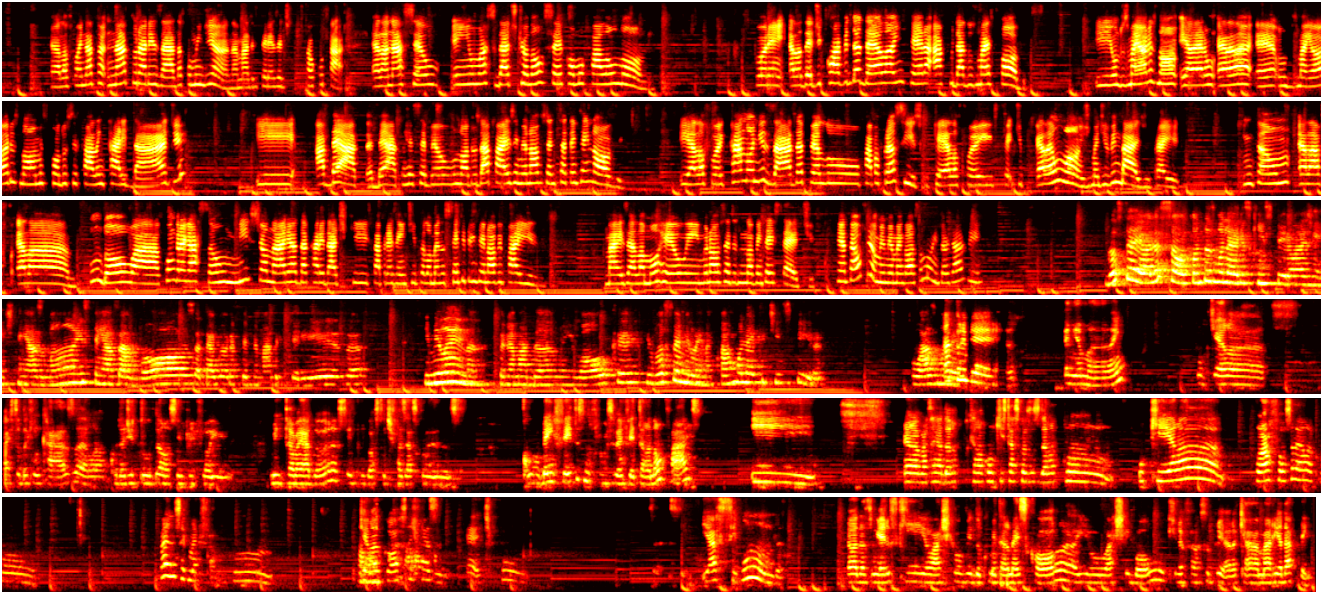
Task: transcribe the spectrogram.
Ela foi natu naturalizada como indiana, a Madre Teresa de Calcutá. Ela nasceu em uma cidade que eu não sei como fala o nome. Porém, ela dedicou a vida dela inteira a cuidar dos mais pobres. E um dos maiores nomes, ela, era um, ela é um dos maiores nomes quando se fala em caridade. E a Beata, Beata recebeu o Nobel da Paz em 1979 e ela foi canonizada pelo Papa Francisco, que ela foi tipo, ela é um anjo, uma divindade para ele. Então, ela, ela fundou a Congregação Missionária da Caridade, que está presente em pelo menos 139 países. Mas ela morreu em 1997. Tem até o filme, minha mãe gosta muito, eu já vi. Gostei, olha só quantas mulheres que inspiram a gente. Tem as mães, tem as avós, até agora teve a Madre Teresa. E Milena, teve a Madame Walker. E você, Milena, qual mulher que te inspira? Ou as mulheres? A primeira é minha mãe, porque ela faz tudo aqui em casa, ela cuida de tudo, ela sempre foi muito trabalhadora, sempre gosta de fazer as coisas bem feitas, se não for bem feita, ela não faz. E ela é batalhadora porque ela conquista as coisas dela com o que ela. com a força dela, com. Ah, não sei como é que fala. Com o que ela gosta de fazer. É, tipo. E a segunda é uma das mulheres que eu acho que eu ouvi documentário na escola e eu achei bom, eu queria falar sobre ela, que é a Maria da Penha.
